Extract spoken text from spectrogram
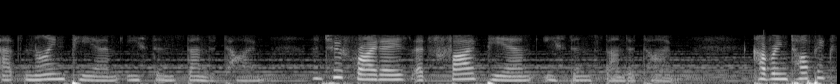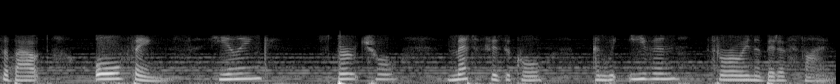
at 9 p.m. Eastern Standard Time, and two Fridays at 5 p.m. Eastern Standard Time, covering topics about all things healing, spiritual, metaphysical, and we even throw in a bit of science.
